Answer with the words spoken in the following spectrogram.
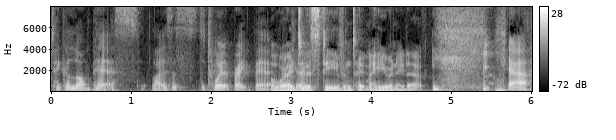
take a long piss? Like, is this the toilet break bit? or where I do a Steve and take my hearing aid out. yeah.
